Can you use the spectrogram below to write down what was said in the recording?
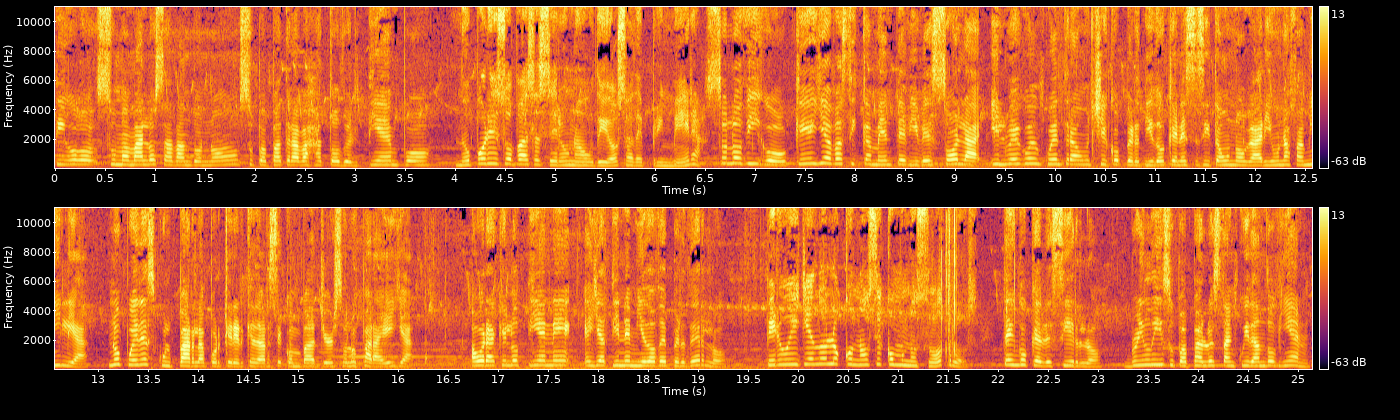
Digo, su mamá los abandonó, su papá trabaja todo el tiempo. No por eso vas a ser una odiosa de primera. Solo digo que ella básicamente vive sola y luego encuentra a un chico perdido que necesita un hogar y una familia. No puedes culparla por querer quedarse con Badger solo para ella. Ahora que lo tiene, ella tiene miedo de perderlo. Pero ella no lo conoce como nosotros. Tengo que decirlo, Brinley y su papá lo están cuidando bien.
